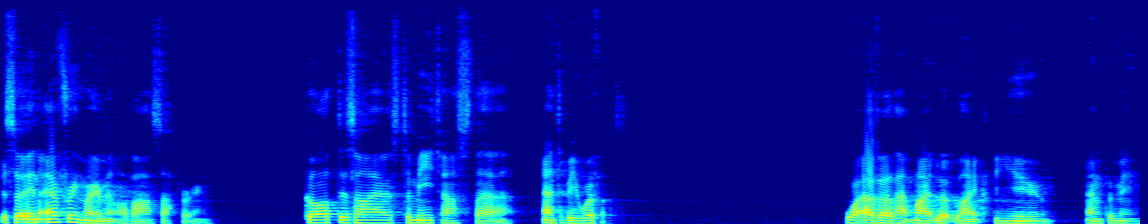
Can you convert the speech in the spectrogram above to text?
is that in every moment of our suffering, God desires to meet us there and to be with us. Whatever that might look like for you and for me.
